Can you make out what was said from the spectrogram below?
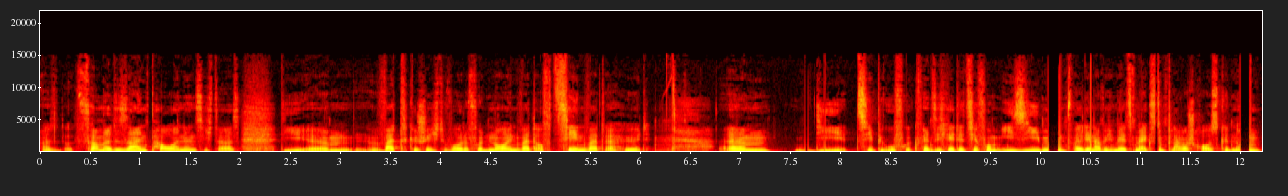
also Thermal Design Power nennt sich das. Die ähm, Watt-Geschichte wurde von 9 Watt auf 10 Watt erhöht. Ähm, die CPU-Frequenz, ich rede jetzt hier vom i7, weil den habe ich mir jetzt mal exemplarisch rausgenommen.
